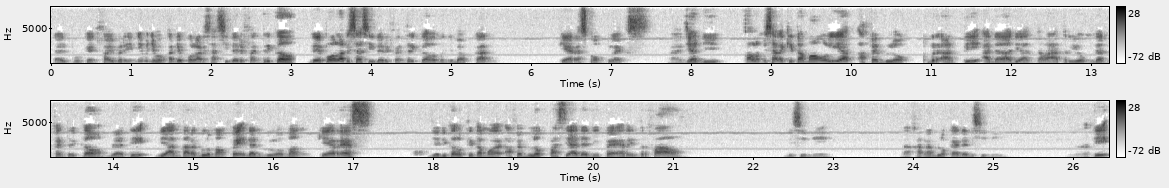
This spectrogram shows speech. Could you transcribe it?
Dari Purkinje fiber ini menyebabkan depolarisasi dari ventricle. Depolarisasi dari ventricle menyebabkan KRS kompleks. Nah, jadi kalau misalnya kita mau lihat AV block, berarti adalah di antara atrium dan ventricle. Berarti di antara gelombang P dan gelombang KRS. Jadi kalau kita mau lihat AV block, pasti ada di PR interval. Di sini. Nah, karena bloknya ada di sini. Nanti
